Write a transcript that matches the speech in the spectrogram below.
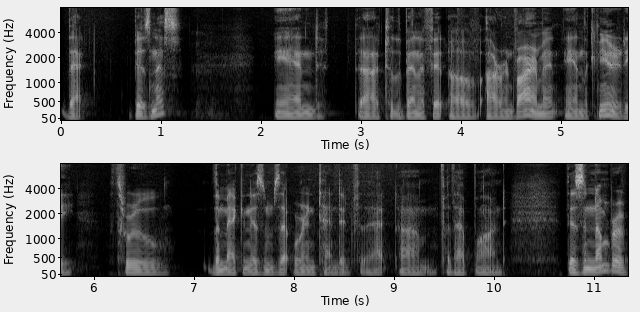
that business and uh, to the benefit of our environment and the community through the mechanisms that were intended for that um, for that bond. There's a number of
